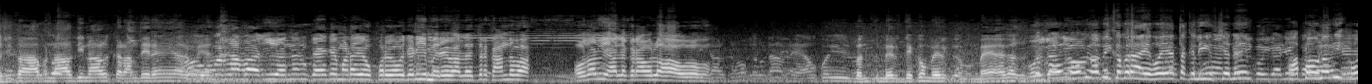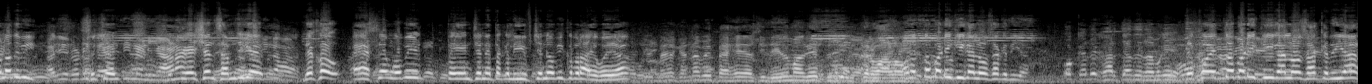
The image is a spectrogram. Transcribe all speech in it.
ਅਸੀਂ ਤਾਂ ਆਪ ਨਾਲ ਦੀ ਨਾਲ ਕਰਾਉਂਦੇ ਰਹੇ ਆ ਰਿਪੇਅਰ ਉੱਪਰਲਾ ਭਾਜੀ ਇਹਨਾਂ ਨੂੰ ਕਹਿ ਕੇ ਮੜਾ ਜਿਹਾ ਉੱਪਰ ਉਹ ਜਿਹੜੀ ਮੇਰੇ ਵੱਲ ਇੱਧਰ ਕੰਧ ਵਾ ਉਹਦਾ ਵੀ ਹੱਲ ਕਰਾਓ ਲਹਾਓ ਉਹ। ਉਹ ਕੋਈ ਬੰਦ ਮੇਰੇ ਦੇਖੋ ਮੇਰੇ ਮੈਂ ਹੈਗਾ ਕੋਈ ਗੱਲ ਨਹੀਂ ਉਹ ਵੀ ਉਹ ਵੀ ਘਬਰਾਏ ਹੋਏ ਆ ਤਕਲੀਫ ਚ ਨੇ। ਕੋਈ ਗੱਲ ਨਹੀਂ, ਆਪਾਂ ਉਹਨਾਂ ਦੀ ਉਹਨਾਂ ਦੀ ਵੀ ਹਾਂਜੀ, ਤੁਹਾਡੀ ਸਹਿਮਤੀ ਲੈਣੀ ਆ, ਹਨਾ? ਸਿਚੁਏਸ਼ਨ ਸਮਝ ਗਏ। ਦੇਖੋ ਇਸ ਟਾਈਮ ਉਹ ਵੀ ਪੇਨ ਚ ਨੇ ਤਕਲੀਫ ਚ ਨੇ ਉਹ ਵੀ ਘਬਰਾਏ ਹੋਏ ਆ। ਮੈਂ ਕਹਿੰਦਾ ਵੀ ਪੈਸੇ ਅਸੀਂ ਦੇ ਦੇਵਾਂਗੇ ਤੁਸੀਂ ਕਰਵਾ ਲਓ। ਇਹ ਤੋਂ ਬੜੀ ਕੀ ਗੱਲ ਹੋ ਸਕਦੀ ਆ? ਉਹ ਕਹਿੰਦੇ ਖਰਚਾ ਦੇ ਦੇਵਾਂਗੇ ਦੇਖੋ ਇਹ ਤੋਂ ਬੜੀ ਕੀ ਗੱਲ ਹੋ ਸਕਦੀ ਆ?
